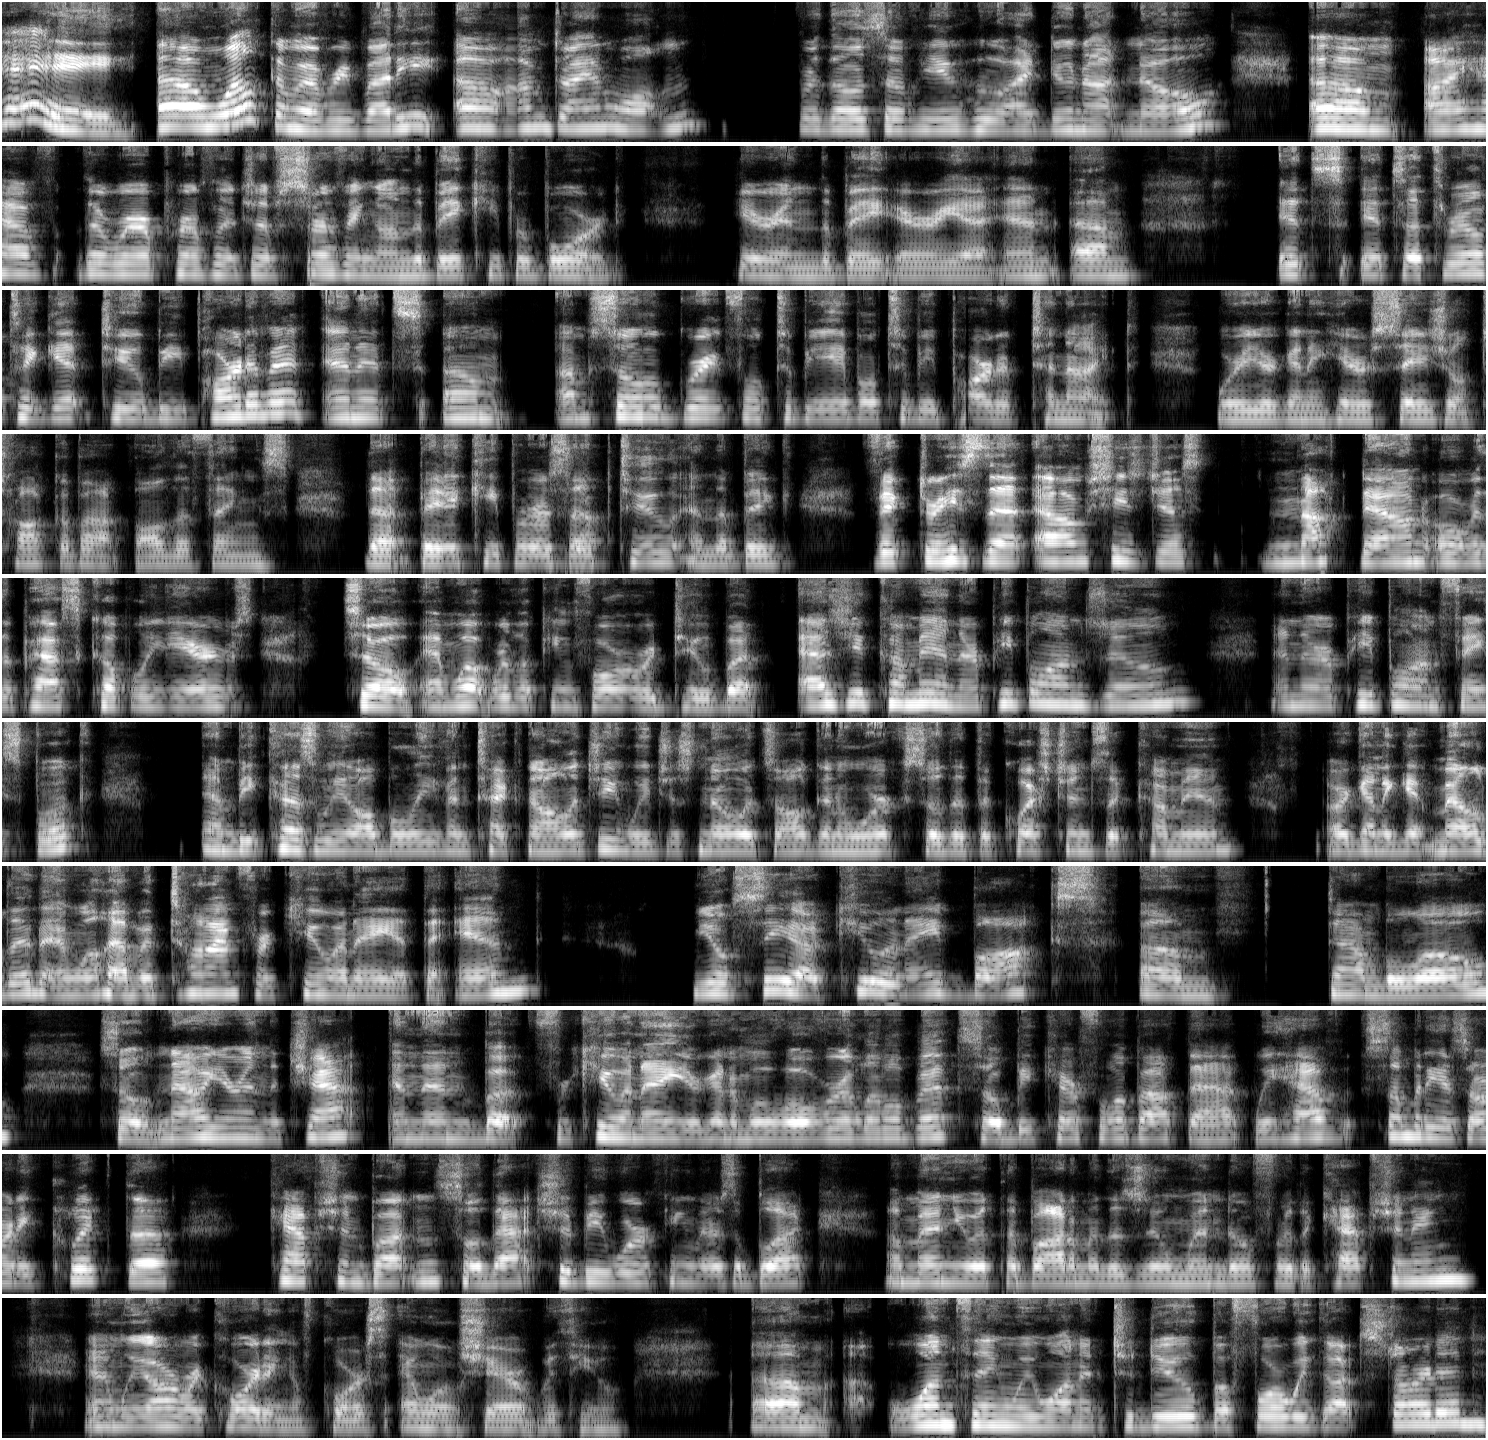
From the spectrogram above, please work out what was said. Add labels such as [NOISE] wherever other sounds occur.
Hey, uh, welcome everybody. Uh, I'm Diane Walton. For those of you who I do not know, um, I have the rare privilege of serving on the Baykeeper Board here in the Bay Area, and um, it's it's a thrill to get to be part of it, and it's um, I'm so grateful to be able to be part of tonight, where you're going to hear Sejal talk about all the things that Baykeeper is up to and the big victories that um, she's just knocked down over the past couple of years. So, and what we're looking forward to. But as you come in, there are people on Zoom and there are people on Facebook. And because we all believe in technology, we just know it's all going to work so that the questions that come in are going to get melded and we'll have a time for Q&A at the end. You'll see a Q&A box um, down below so now you're in the chat and then, but for Q&A, you're going to move over a little bit. So be careful about that. We have, somebody has already clicked the caption button. So that should be working. There's a black a menu at the bottom of the Zoom window for the captioning. And we are recording, of course, and we'll share it with you. Um, one thing we wanted to do before we got started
